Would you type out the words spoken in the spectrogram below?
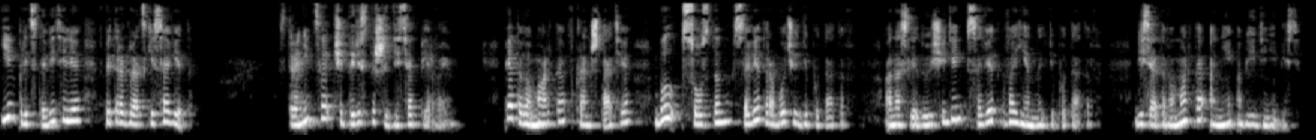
и представители в Петроградский совет. Страница 461. 5 марта в Кронштадте был создан Совет рабочих депутатов, а на следующий день Совет военных депутатов. 10 марта они объединились.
